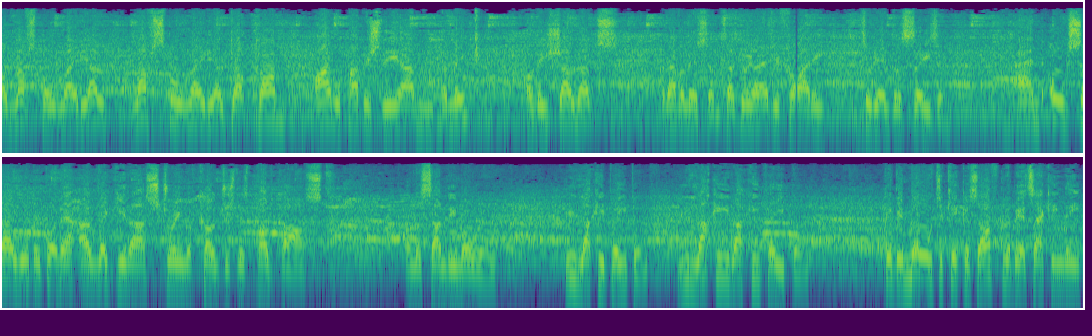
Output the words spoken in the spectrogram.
on Love Sport Radio, lovesportradio.com. I will publish the, um, the link on these show notes and have a listen. So it's going to go every Friday till the end of the season. And also, we'll be putting out a regular Stream of Consciousness podcast on the Sunday morning. You lucky people. You lucky, lucky people. To be Mill to kick us off. Going to be attacking the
